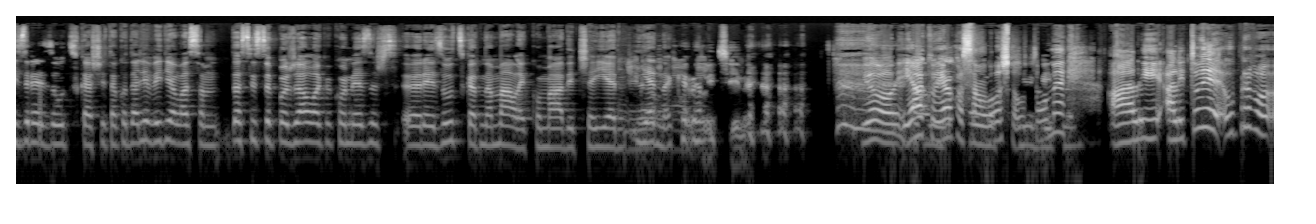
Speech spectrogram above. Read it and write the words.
izrezuckaš i tako dalje. Vidjela sam da si se požala kako ne znaš rezuckat na male komadiće jednake veličine. Jo, jako, jako sam loša u tome, ali, ali to je upravo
